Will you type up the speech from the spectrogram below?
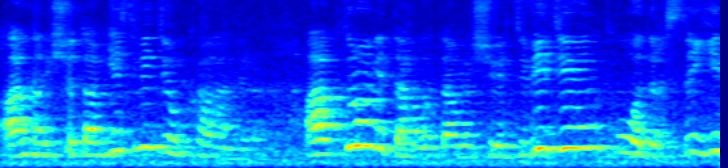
она еще там есть видеокамера, а кроме того, там еще есть видеоэнкодер, соединенный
